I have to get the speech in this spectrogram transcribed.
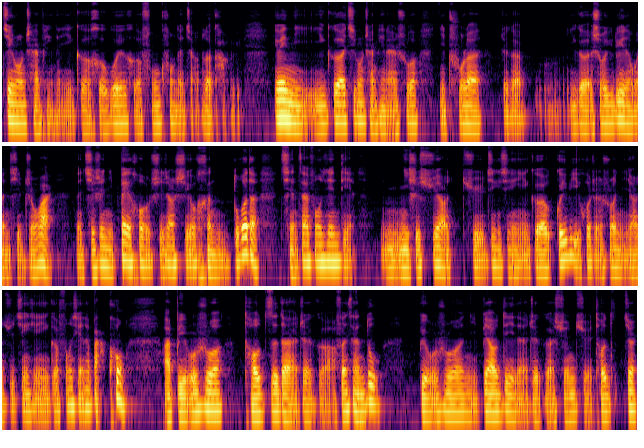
金融产品的一个合规和风控的角度的考虑。因为你一个金融产品来说，你除了这个一个收益率的问题之外，那其实你背后实际上是有很多的潜在风险点。你是需要去进行一个规避，或者说你要去进行一个风险的把控啊，比如说投资的这个分散度，比如说你标的的这个选取投，就是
